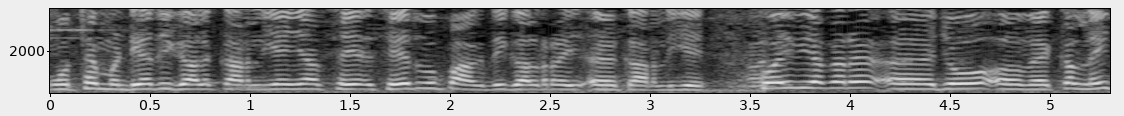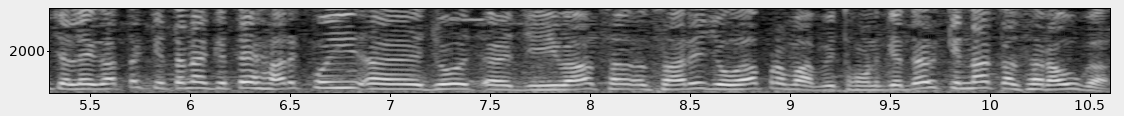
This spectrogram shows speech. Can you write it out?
ਉੱਥੇ ਮੰਡੀਆਂ ਦੀ ਗੱਲ ਕਰ ਲਈਏ ਜਾਂ ਸਿਹ- ਸਿਹਤ ਵਿਭਾਗ ਦੀ ਗੱਲ ਰਹੀ- ਅ, ਕਰ ਲਈਏ। ਕੋਈ ਵੀ ਅਗਰ ਅ, ਜੋ ਵਹੀਕਲ ਨਹੀਂ ਚੱਲੇਗਾ ਤਾਂ ਕਿਤੇ ਨਾ ਕਿਤੇ ਹਰ ਕੋਈ ਅ, ਜੋ ਅ, ਜੀਵ ਆ ਸ- ਸਾਰੇ ਜੋ ਆ ਪ੍ਰਭਾਵਿਤ ਹੋਣਗੇ। ਤਾਂ ਕਿੰਨਾ ਕਸਰ ਆਊਗਾ?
